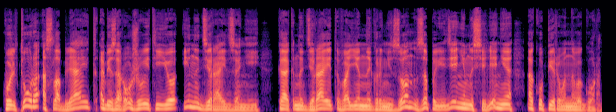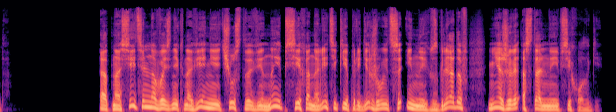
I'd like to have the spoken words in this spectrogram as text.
Культура ослабляет, обезоруживает ее и надирает за ней, как надирает военный гарнизон за поведением населения оккупированного города. Относительно возникновения чувства вины психоаналитики придерживаются иных взглядов, нежели остальные психологи.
